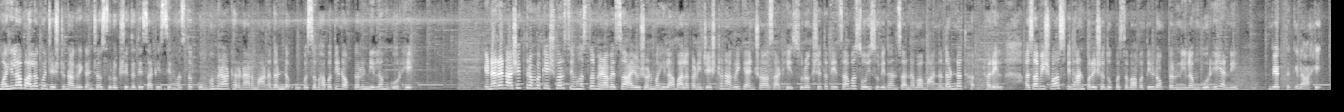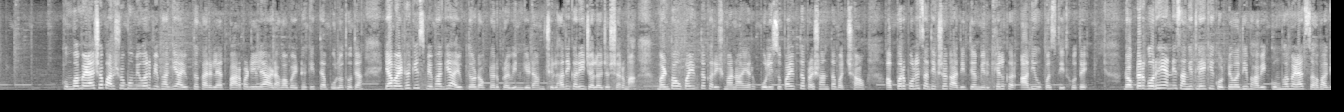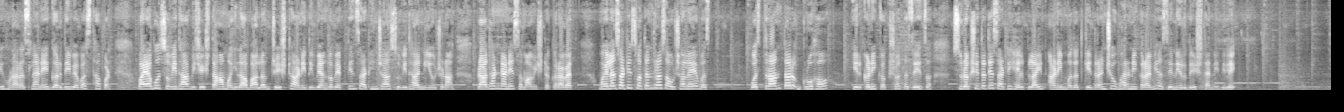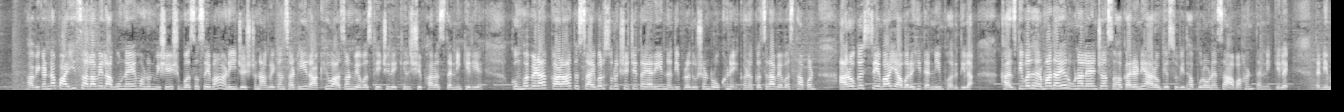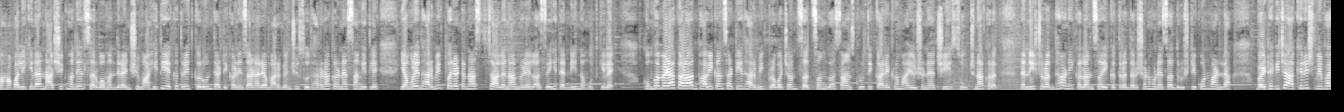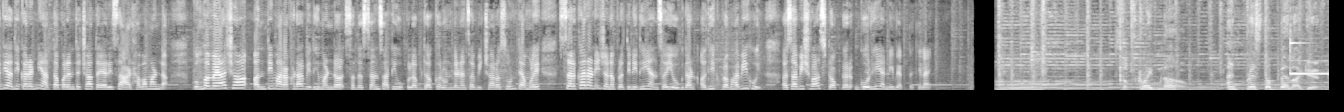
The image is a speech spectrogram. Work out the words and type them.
महिला बालक व ज्येष्ठ नागरिकांच्या सुरक्षिततेसाठी सिंहस्थ कुंभमेळा ठरणार मानदंड उपसभापती डॉक्टर नीलम गोऱ्हे. येणाऱ्या नाशिक त्र्यंबकेश्वर सिंहस्थ मेळाव्याचं आयोजन महिला बालक आणि ज्येष्ठ नागरिक यांच्यासाठी सुरक्षिततेचा व सोयी सुविधांचा नवा मानदंड ठरेल असा विश्वास विधान परिषद उपसभापती डॉक्टर नीलम गोऱ्हे यांनी व्यक्त केला आहे. कुंभमेळ्याच्या पार्श्वभूमीवर विभागीय आयुक्त कार्यालयात पार पडलेल्या आढावा बैठकीत त्या बोलत होत्या. या बैठकीस विभागीय आयुक्त डॉक्टर प्रवीण गेडाम जिल्हाधिकारी जलज शर्मा मनपा उपायुक्त करिश्मा नायर पोलीस उपायुक्त प्रशांत बच्छाव अप्पर पोलीस अधीक्षक आदित्य मिरखेलकर आदी उपस्थित होते. डॉक्टर गोऱ्हे यांनी सांगितले की कोट्यवधी भाविक कुंभमेळ्यात सहभागी होणार असल्याने गर्दी व्यवस्थापन पायाभूत सुविधा विशेषतः महिला बालक ज्येष्ठ आणि दिव्यांग व्यक्तींसाठीच्या सुविधा नियोजनात प्राधान्याने समाविष्ट कराव्यात. महिलांसाठी स्वतंत्र शौचालये वस्त्रांतर गृह हिरकणी कक्ष तसेच सुरक्षिततेसाठी हेल्पलाईन आणि मदत केंद्रांची उभारणी करावी असे निर्देश त्यांनी दिले. भाविकांना पायी चालावे लागू नये म्हणून विशेष बससेवा आणि ज्येष्ठ नागरिकांसाठी राखीव आसन व्यवस्थेची देखील शिफारस त्यांनी केली आहे. कुंभमेळा काळात सायबर सुरक्षेची तयारी नदी प्रदूषण रोखणे घनकचरा व्यवस्थापन आरोग्य सेवा यावरही त्यांनी भर दिला. खासगी व धर्मादाय रुग्णालयांच्या सहकार्याने आरोग्य सुविधा पुरवण्याचं आवाहन त्यांनी केलंय. त्यांनी महापालिकेला नाशिकमधील सर्व मंदिरांची माहिती एकत्रित करून त्या ठिकाणी जाणाऱ्या मार्गांची सुधारणा करण्यास सांगितले. यामुळे धार्मिक पर्यटनास चालना मिळेल असेही त्यांनी नमूद केलंय. कुंभमेळा काळात भाविकांसाठी धार्मिक प्रवचन सत्संग सांस्कृतिक कार्यक्रम आयोजनाची सूचना करत त्यांनी श्रद्धा आणि कलांचं एकत्र दर्शन होण्याचा दृष्टिकोन मांडला. बैठकीच्या अखेरीस विभागीय अधिकाऱ्यांनी आतापर्यंतच्या तयारीचा आढावा मांडला. कुंभमेळ्याच्या अंतिम आराखडा विधिमंडळ सदस्यांसाठी उपलब्ध करून देण्याचा विचार असून त्यामुळे सरकार आणि जनप्रतिनिधी यांचं योगदान अधिक प्रभावी होईल असा विश्वास डॉक्टर गोऱ्हे यांनी व्यक्त केलाय. Subscribe now and press the bell icon.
